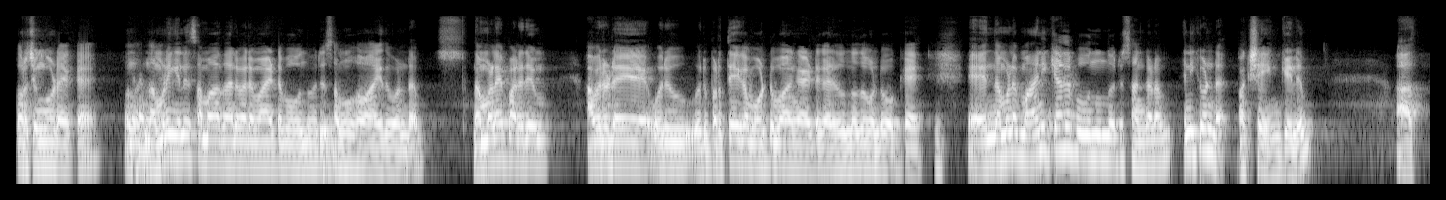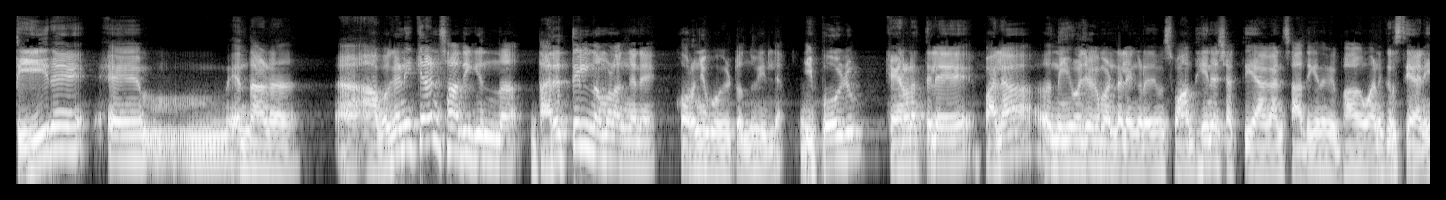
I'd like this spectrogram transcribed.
കുറച്ചും കൂടെയൊക്കെ നമ്മളിങ്ങനെ സമാധാനപരമായിട്ട് പോകുന്ന ഒരു സമൂഹമായതുകൊണ്ട് നമ്മളെ പലരും അവരുടെ ഒരു ഒരു പ്രത്യേക വോട്ട് ബാങ്കായിട്ട് കരുതുന്നത് കൊണ്ടും ഒക്കെ നമ്മളെ മാനിക്കാതെ പോകുന്ന ഒരു സങ്കടം എനിക്കുണ്ട്. പക്ഷെ എങ്കിലും തീരെ എന്താണ് അവഗണിക്കാൻ സാധിക്കുന്ന തരത്തിൽ നമ്മൾ അങ്ങനെ കുറഞ്ഞു പോയിട്ടൊന്നുമില്ല. ഇപ്പോഴും കേരളത്തിലെ പല നിയോജക മണ്ഡലങ്ങളിലും സ്വാധീന ശക്തിയാകാൻ സാധിക്കുന്ന വിഭാഗമാണ് ക്രിസ്ത്യാനി.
